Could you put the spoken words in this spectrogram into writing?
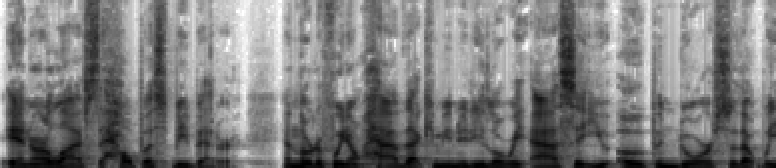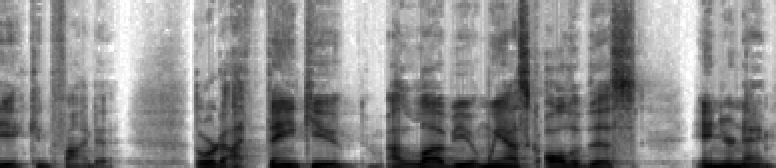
in our lives to help us be better. And Lord, if we don't have that community, Lord, we ask that you open doors so that we can find it. Lord, I thank you. I love you. And we ask all of this in your name.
